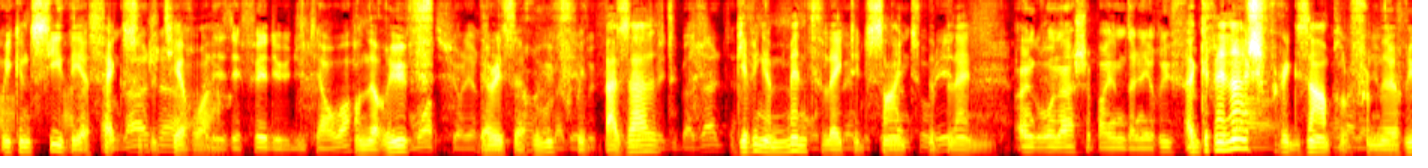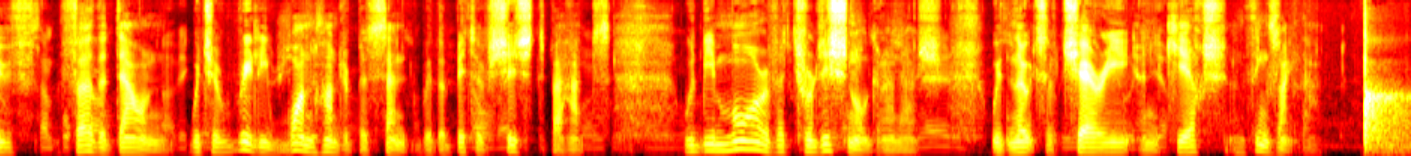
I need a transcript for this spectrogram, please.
we can see the effects of the terroir. On the ruffe, there is a ruffe with basalt, giving a mentholated side to the blend. A grenache, for example, from the ruffe further down, which are really 100% with a bit of schist perhaps, would be more of a traditional grenache, with notes of cherry and kirsch and things like that.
